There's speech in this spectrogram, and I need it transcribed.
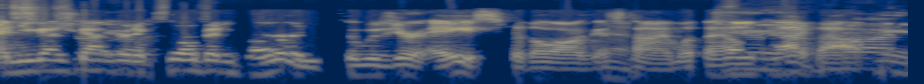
and you guys got rid of Corbin Burnes, who was your ace for the longest Yeah. time. What the hell is that about? Hey,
